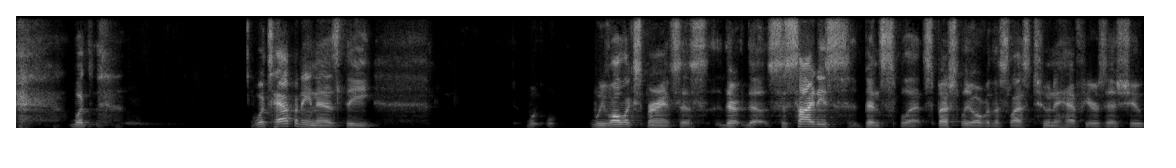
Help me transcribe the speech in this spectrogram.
What what's happening is the we've all experienced this. There, the society's been split, especially over this last two and a half years issue.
